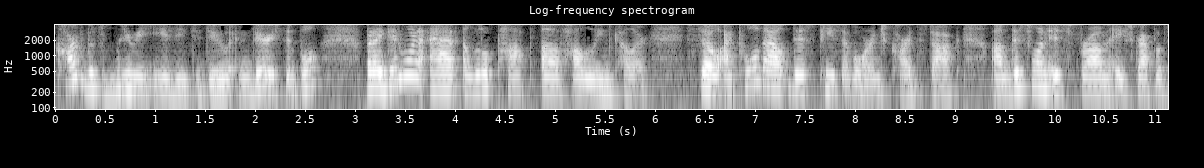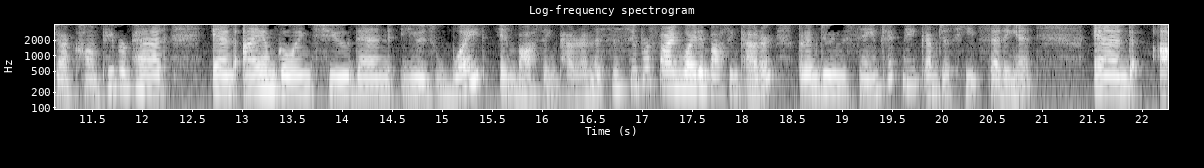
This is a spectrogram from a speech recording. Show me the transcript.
card was really easy to do and very simple, but I did want to add a little pop of Halloween color. So I pulled out this piece of orange cardstock. Um, this one is from a scrapbook.com paper pad and I am going to then use white embossing powder. And this is super fine white embossing powder, but I'm doing the same technique. I'm just heat setting it. And uh,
